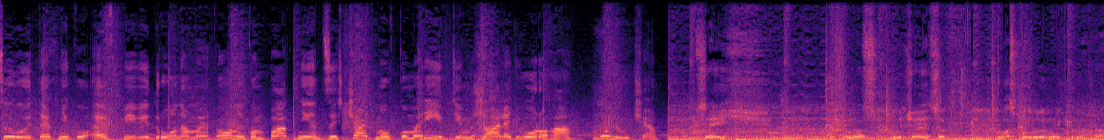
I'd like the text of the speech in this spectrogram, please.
силу і техніку fpv дронами. Вони компактні, дзищать, мов комарі, втім жалять ворога болюче. Цей у нас виходить 2,5 кг.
